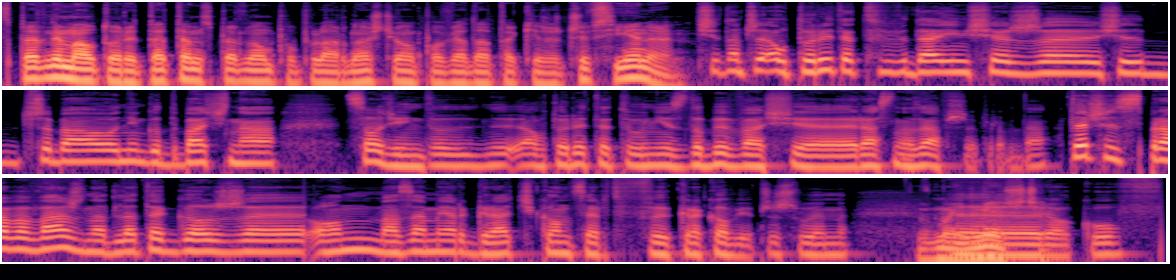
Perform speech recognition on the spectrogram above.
z pewnym autorytetem, z pewną popularnością opowiada takie rzeczy w CNN. Znaczy autorytet, wydaje mi się, że się, trzeba o niego dbać na co dzień. To y, autorytetu nie zdobywa się raz na zawsze, prawda? Też jest sprawa ważna, dlatego że on ma zamiar grać koncert w Krakowie w przyszłym W moim e, mieście. roku w,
